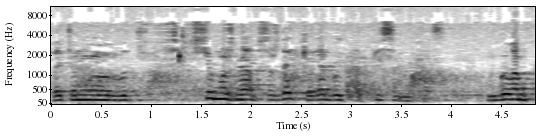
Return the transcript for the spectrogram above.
Поэтому вот все можно обсуждать, когда будет подписан указ. Могу вам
